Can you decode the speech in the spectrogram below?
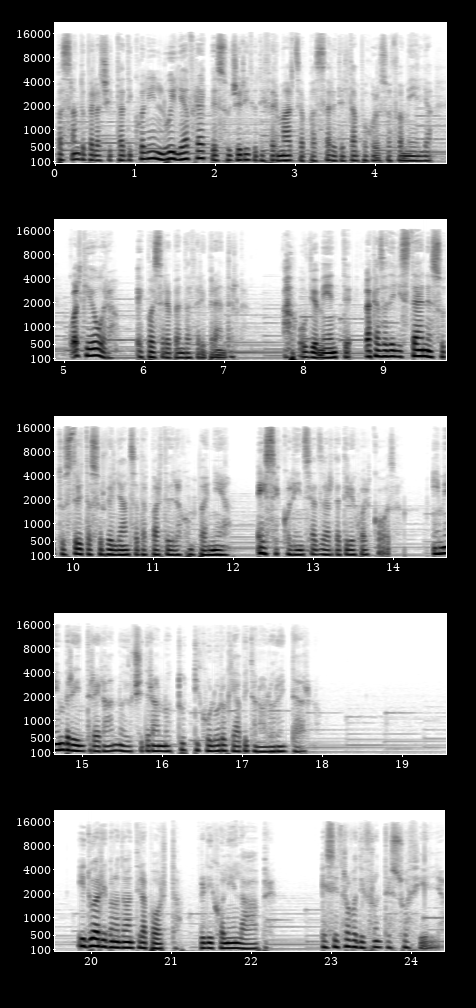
Passando per la città di Colin, lui le avrebbe suggerito di fermarsi a passare del tempo con la sua famiglia, qualche ora, e poi sarebbe andata a riprenderla. Ah, ovviamente, la casa degli Stan è sotto stretta sorveglianza da parte della compagnia. E se Colin si azzarda a dire qualcosa, I membri entreranno e uccideranno tutti coloro che abitano al loro interno. I due arrivano davanti alla porta. Freddy Colin la apre e si trova di fronte a sua figlia,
